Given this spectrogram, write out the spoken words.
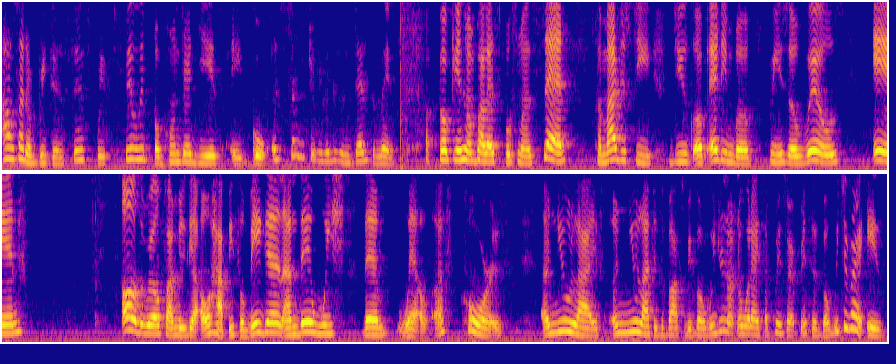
outside of Britain since Prince Philip of 100 years ago. A century, ladies and gentlemen. A Buckingham Palace spokesman said Her Majesty Duke of Edinburgh, Prince of Wales, and all the royal family they're all happy for Meghan and they wish them well. Of course, a new life, a new life is about to be born. We do not know whether it's a prince or a princess, but whichever it is,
